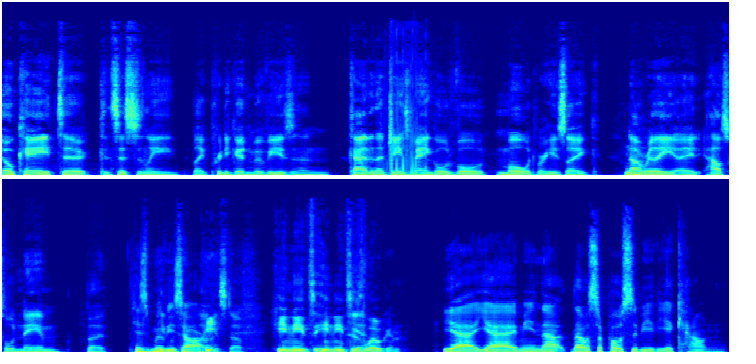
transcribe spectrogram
okay to consistently like pretty good movies, and kind of in the James Mangold vo- mold where he's like not hmm. really a household name, but His movies are. like his stuff. He needs he needs his Yeah. Logan. Yeah, yeah. I mean that that was supposed to be the accountant.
